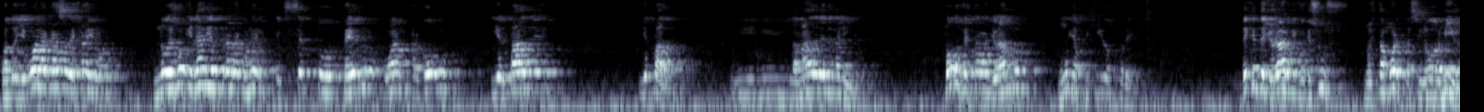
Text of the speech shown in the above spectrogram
Cuando llegó a la casa de Jairo, no dejó que nadie entrara con él, excepto Pedro, Juan, Jacobo y el padre y el padre y la madre de la niña. Todos estaban llorando, muy afligidos por ella. Dejen de llorar, dijo Jesús, no está muerta, sino dormida.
